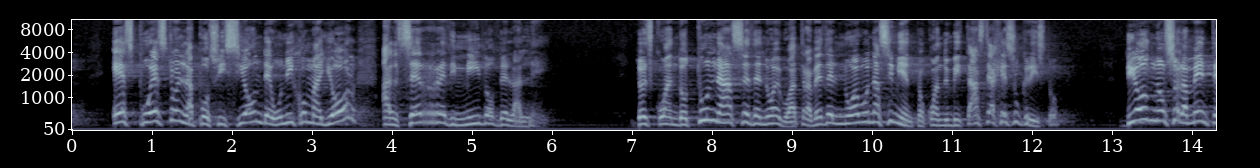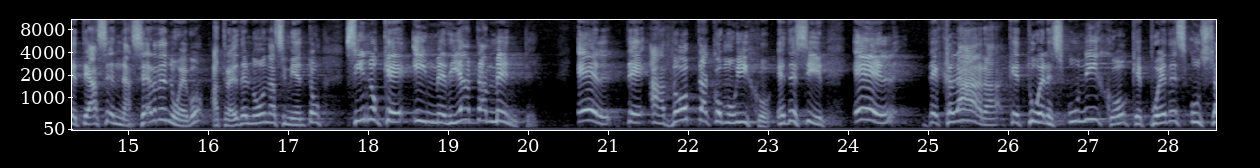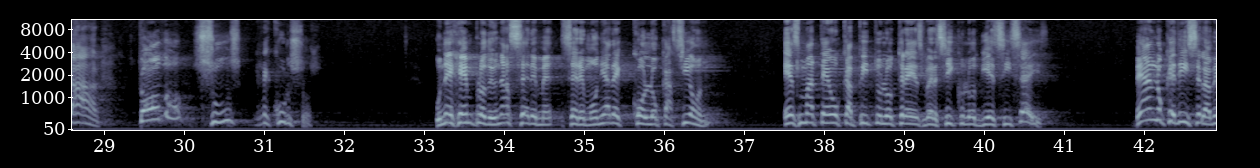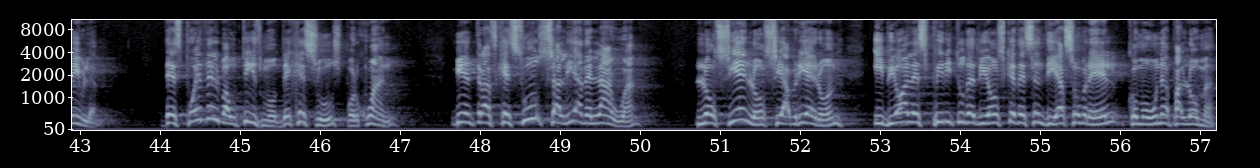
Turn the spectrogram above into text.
es puesto en la posición de un hijo mayor al ser redimido de la ley. Entonces, cuando tú naces de nuevo a través del nuevo nacimiento, cuando invitaste a Jesucristo, Dios no solamente te hace nacer de nuevo a través del nuevo nacimiento, sino que inmediatamente Él te adopta como hijo. Es decir, él declara que tú eres un hijo que puedes usar todos sus recursos. Un ejemplo de una ceremonia de colocación es Mateo capítulo 3, versículo 16. Vean lo que dice la Biblia. Después del bautismo de Jesús por Juan, mientras Jesús salía del agua, los cielos se abrieron y vio al Espíritu de Dios que descendía sobre él como una paloma.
